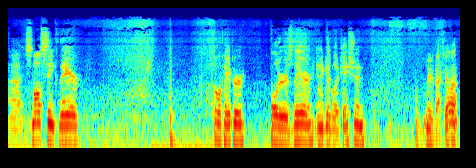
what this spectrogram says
Uh, small sink there. Full paper holder is there in a good location. Move back up.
